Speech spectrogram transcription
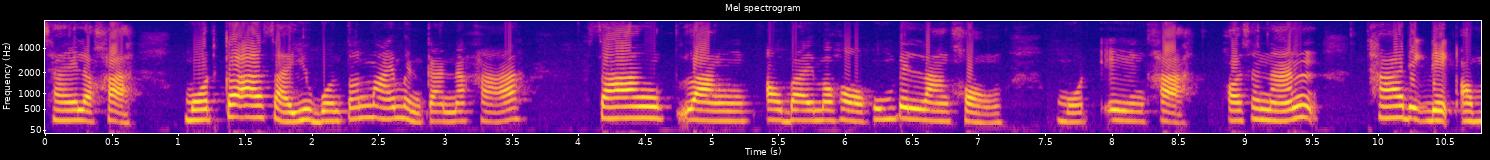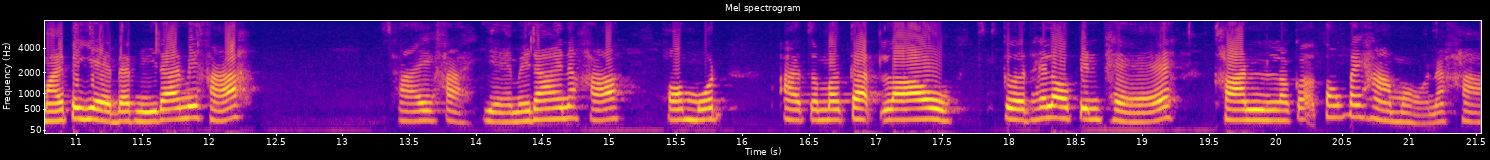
ใช่แล้วค่ะ มดก็อาศัยอยู่บนต้นไม้เหมือนกันนะคะ สร้างรังเอาใบมาห่อหุ้มเป็นรังของมดเองค่ะ เพราะฉะนั้นถ้าเด็กๆเอาไม้ไปแย่แบบนี้ได้ไหมคะ ใช่ค่ะ แย่ไม่ได้นะคะ เพราะมดอาจจะมากัดเราเกิดให้เราเป็นแผล คันแล้วก็ต้องไปหาหมอนะคะ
